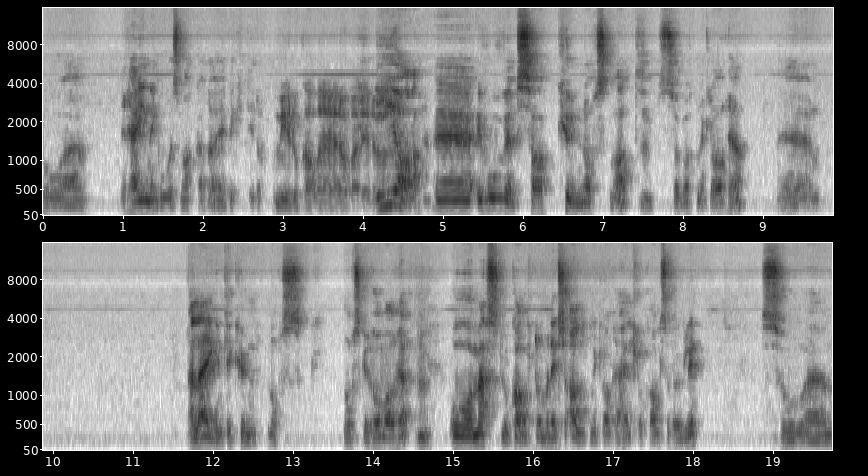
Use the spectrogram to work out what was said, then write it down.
Og rene, gode smaker, det er viktig, da. mye lokale råvarer. Og, Ja, eh, i hovedsak kun norsk mat, Mm. så godt vi klarer. Eh, eller egentlig kun norsk, norske råvarer. Mm. Og mest lokalt, men det er ikke alt vi klarer helt lokalt, selvfølgelig. Så, eh,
